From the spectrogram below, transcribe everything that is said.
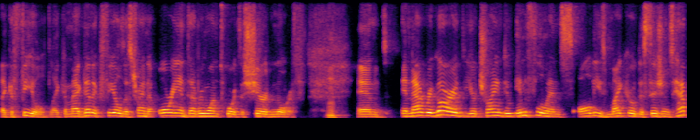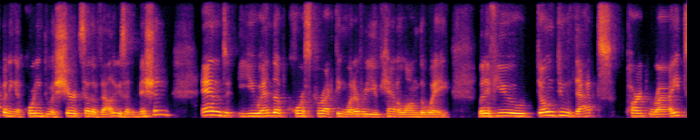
like a field, like a magnetic field is trying to orient everyone towards a shared north. Mm. And in that regard, you're trying to influence all these micro decisions happening according to a shared set of values and mission. And you end up course correcting whatever you can along the way. But if you don't do that part right,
